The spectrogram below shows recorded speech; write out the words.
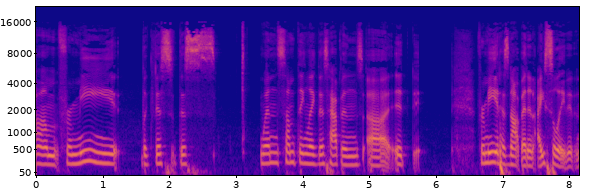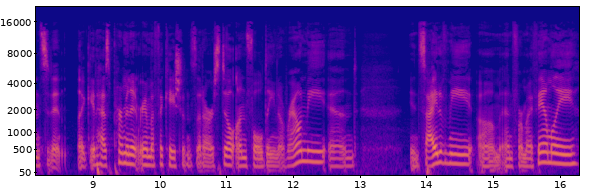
Um, for me, like this, this, when something like this happens, uh, it for me, it has not been an isolated incident. Like it has permanent ramifications that are still unfolding around me and inside of me um, and for my family.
